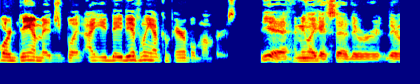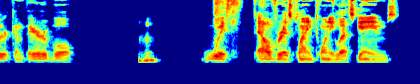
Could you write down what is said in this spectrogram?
more damage, but I, they definitely have comparable numbers. Yeah, I mean, like I said, they were they were comparable mm-hmm. with Alvarez playing 20 less games.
